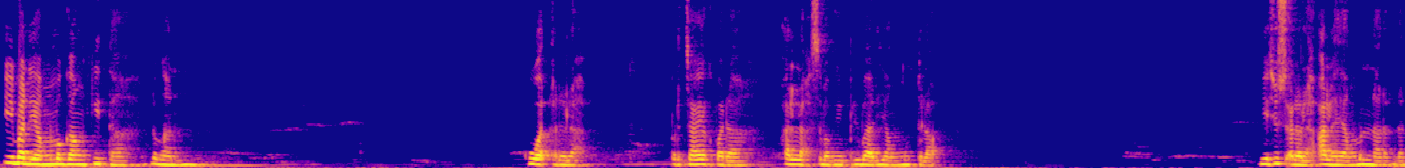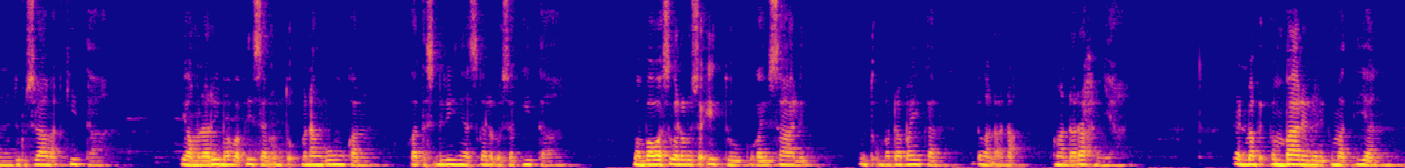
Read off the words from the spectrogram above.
Iman yang memegang kita dengan kuat adalah percaya kepada Allah sebagai pribadi yang mutlak. Yesus adalah Allah yang benar dan juru selamat kita yang menerima baptisan untuk menanggungkan ke atas dirinya segala dosa kita, membawa segala dosa itu ke kayu salib untuk mendamaikan dengan anak dengan darahnya dan bangkit kembali dari kematian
